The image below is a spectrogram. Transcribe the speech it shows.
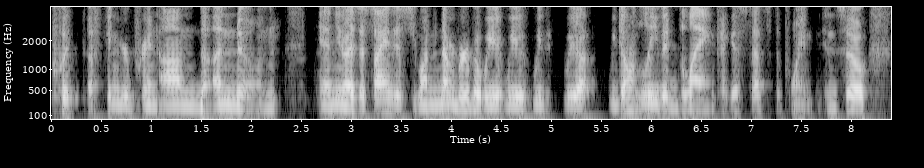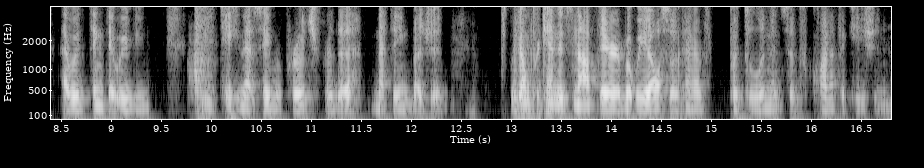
put a fingerprint on the unknown. And you know, as a scientist, you want a number, but we we we we, uh, we don't leave it blank. I guess that's the point. And so I would think that we'd be, be taking that same approach for the methane budget. We don't pretend it's not there, but we also kind of put the limits of quantification.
